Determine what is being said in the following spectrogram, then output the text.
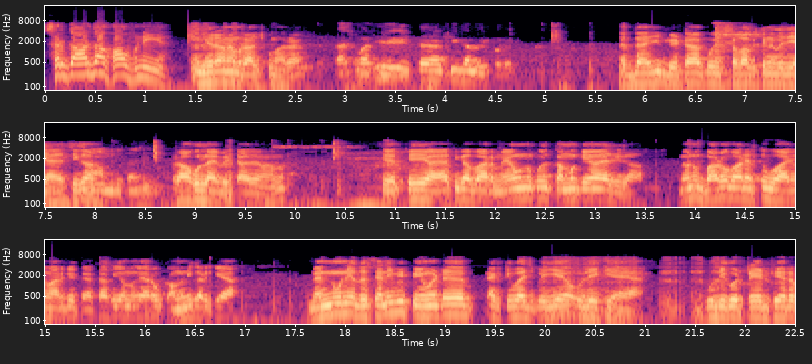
ਸਰਕਾਰ ਦਾ ਖੌਫ ਨਹੀਂ ਹੈ ਮੇਰਾ ਨਾਮ ਰਾਜ ਕੁਮਾਰ ਹੈ। ਰਾਜਕੁਮਾਰ ਜੀ ਕੀ ਗੱਲ ਹੋਈ ਤੁਹਾਡੇ? ਇੱਦਾਂ ਜੀ ਬੇਟਾ ਕੋਈ ਸਵਾ ਕੁ ਤਿੰਨ ਵਜੇ ਆਇਆ ਸੀਗਾ। ਰਾਹੁਲ ਹੈ ਬੇਟਾ ਦਾ ਨਾਮ। ਤੇ ਇੱਥੇ ਆਇਆ ਸੀਗਾ ਬਾਹਰ ਮੈਂ ਉਹਨੂੰ ਕੋਈ ਕੰਮ ਕਿਹਾ ਹੋਇਆ ਸੀਗਾ। ਮੈਂ ਉਹਨੂੰ ਬਾਹਰੋਂ ਬਾਹਰ ਇੱਥੋਂ ਆਵਾਜ਼ ਮਾਰ ਕੇ ਕਹਿਤਾ ਸੀਗਾ ਮੈਂ ਕਿਹਾ ਯਾਰ ਉਹ ਕੰਮ ਨਹੀਂ ਕਰਕੇ ਆ ਮੈਨੂੰ ਉਹਨੇ ਦੱਸਿਆ ਨਹੀਂ ਵੀ ਪੇਮੈਂਟ ਐਕਟਿਵਾ 'ਚ ਪਈ ਹੈ ਉਹ ਲੈ ਕੇ ਆਇਆ। ਉਹਦੀ ਕੋਈ ਟ੍ਰੇਡ ਫੇਅਰ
